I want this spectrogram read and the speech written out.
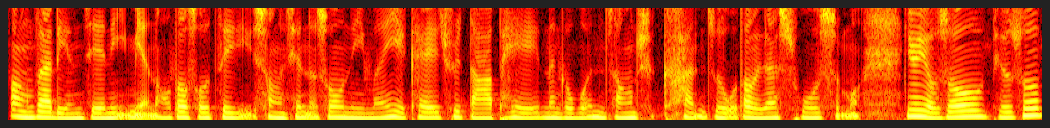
放在链接里面，然后到时候这集上线的时候，你们也可以去搭配那个文章去看，就是我到底在说什么。因为有时候，比如说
